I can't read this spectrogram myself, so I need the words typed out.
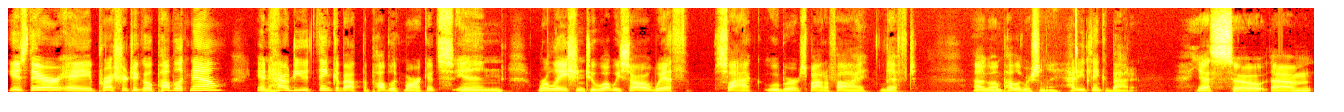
Is there a pressure to go public now? And how do you think about the public markets in relation to what we saw with Slack, Uber, Spotify, Lyft uh, going public recently? How do you think about it? Yes. So um,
